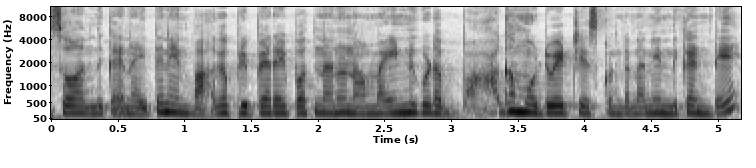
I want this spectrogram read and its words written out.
సో అందుకని అయితే నేను బాగా ప్రిపేర్ అయిపోతున్నాను. నా మైండ్ని కూడా బాగా మోటివేట్ చేసుకుంటున్నాను. ఎందుకంటే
